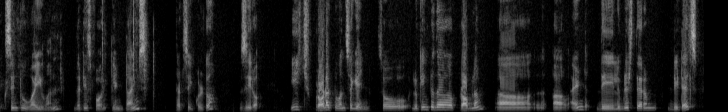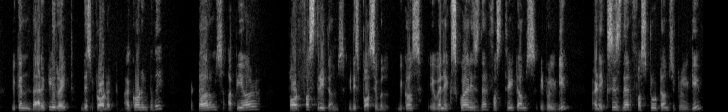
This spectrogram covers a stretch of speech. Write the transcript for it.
x into y1 that is for n times that is equal to 0. Each product once again, so looking to the problem uh, uh, and the Leibniz theorem details, you can directly write this product according to the terms appear for first three terms it is possible because when x square is there first three terms it will give and x is there first two terms it will give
